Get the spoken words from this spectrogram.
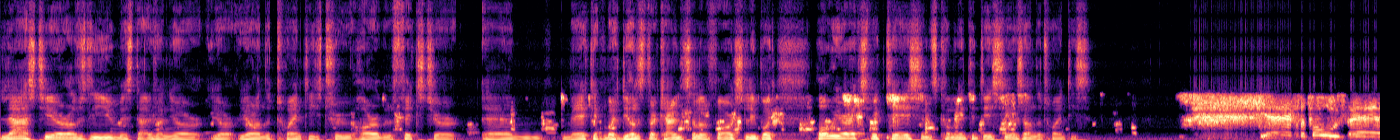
Last year, obviously, you missed out on your your, your on the twenties through horrible fixture um, making by the Ulster Council, unfortunately. But what were your expectations coming into this year's on the twenties? Yeah, I suppose uh,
